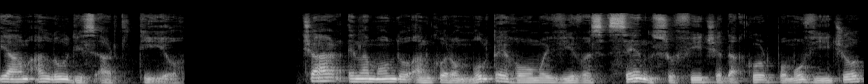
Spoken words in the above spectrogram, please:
iam alludis art tio char en la mondo ancora multe homoi vivas sen suffice da corpo movigio,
